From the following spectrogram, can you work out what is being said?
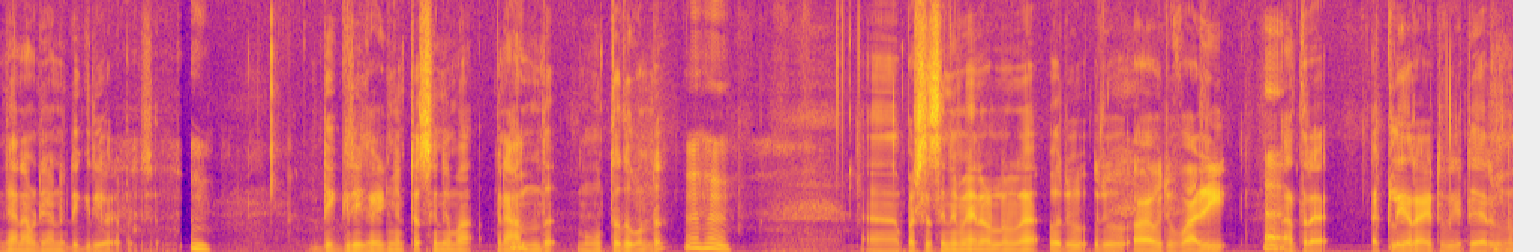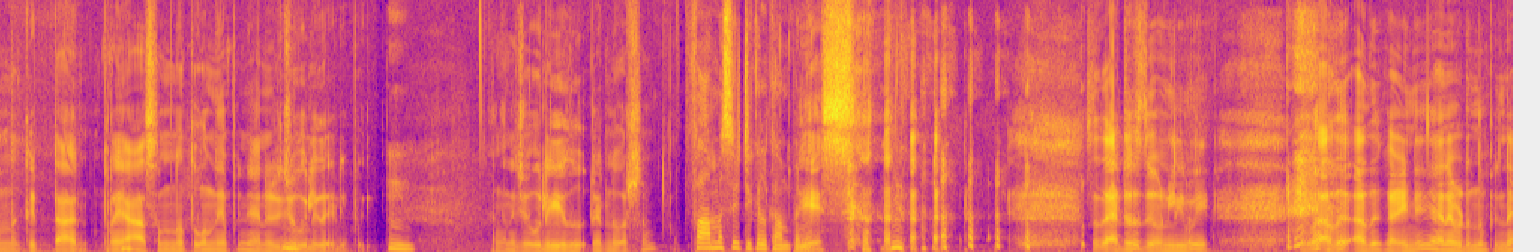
ഞാൻ അവിടെയാണ് ഡിഗ്രി വരെ പഠിച്ചത്. ഡിഗ്രി കഴിഞ്ഞിട്ട് സിനിമ ഭ്രാന്ത് മൂത്തത് കൊണ്ട് പക്ഷെ സിനിമയിലുള്ള ഒരു ഒരു ആ ഒരു വഴി അത്ര ക്ലിയർ ആയിട്ട് വീട്ടുകാരിൽ നിന്ന് കിട്ടാൻ പ്രയാസം എന്ന് തോന്നിയപ്പോൾ ഞാനൊരു ജോലി തേടിപ്പോയി. അങ്ങനെ ജോലി ചെയ്തു രണ്ട് വർഷം. Pharmaceutical company yes so that was the only way അപ്പോൾ അത് അത് കഴിഞ്ഞ് ഞാൻ അവിടുന്ന് പിന്നെ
